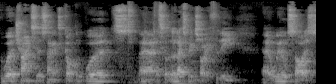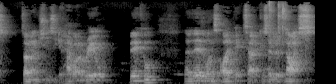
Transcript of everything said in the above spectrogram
the word Traxxas and it's got the words, uh, it's got the lettering, sorry, for the uh, wheel size dimensions that you have on a real vehicle. Now they're the ones that I picked out because they look nice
